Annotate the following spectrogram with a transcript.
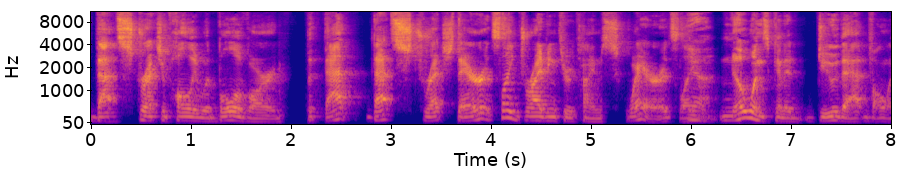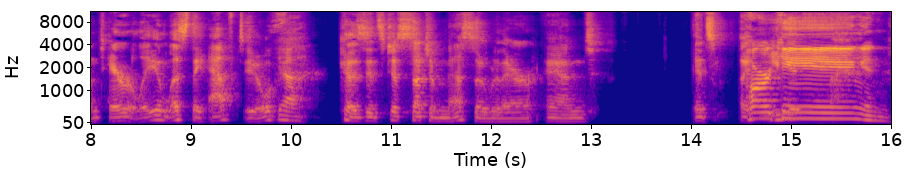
that stretch of Hollywood Boulevard, but that that stretch there, it's like driving through Times Square. It's like Yeah. no one's gonna do that voluntarily unless they have to, Yeah, because it's just such a mess over there. And it's uh, like, get- parking and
